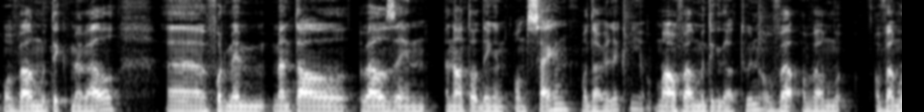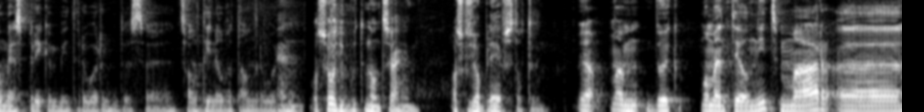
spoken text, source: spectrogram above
ofwel moet ik me wel voor mijn mentaal welzijn een aantal dingen ontzeggen, maar dat wil ik niet. Maar ofwel moet ik dat doen, ofwel, ofwel, ofwel moet mijn spreken beter worden. Dus het zal het een of het andere worden. En wat zou je moeten ontzeggen als je zou blijven stotteren? Ja, dat doe ik momenteel niet, maar eh,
